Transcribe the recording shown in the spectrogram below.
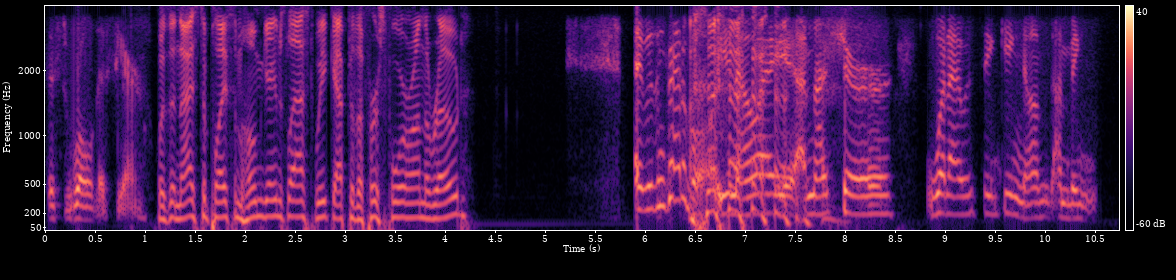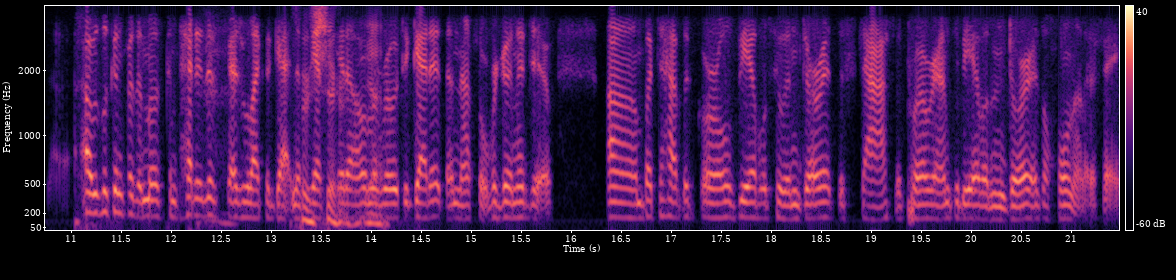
this role this year. Was it nice to play some home games last week after the first four on the road? It was incredible. you know, I, I'm not sure what I was thinking. No, I'm, I'm being I was looking for the most competitive schedule I could get, and if for we have sure. to get out on yeah. the road to get it, then that's what we're going to do. Um, but to have the girls be able to endure it, the staff, the program to be able to endure it is a whole other thing.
